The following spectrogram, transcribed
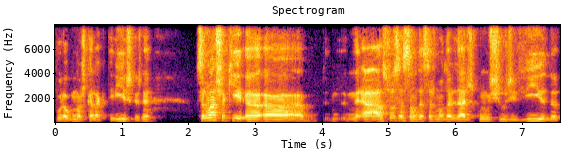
por algumas características, né? Você não acha que a, a, a associação dessas modalidades com o estilo de vida,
